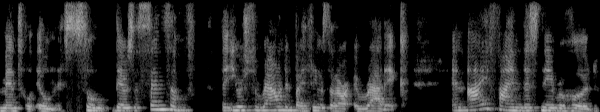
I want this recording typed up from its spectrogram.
mental illness. So there's a sense of that you're surrounded by things that are erratic. And I find this neighborhood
